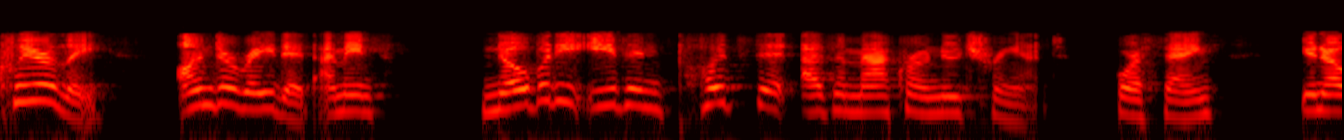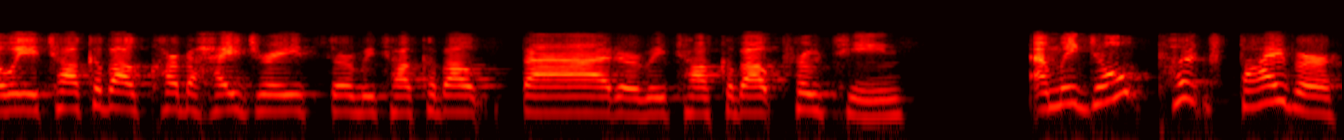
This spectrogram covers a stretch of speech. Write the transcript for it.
Clearly, underrated. I mean, nobody even puts it as a macronutrient, poor thing. You know, we talk about carbohydrates or we talk about fat or we talk about protein And we don't put fiber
